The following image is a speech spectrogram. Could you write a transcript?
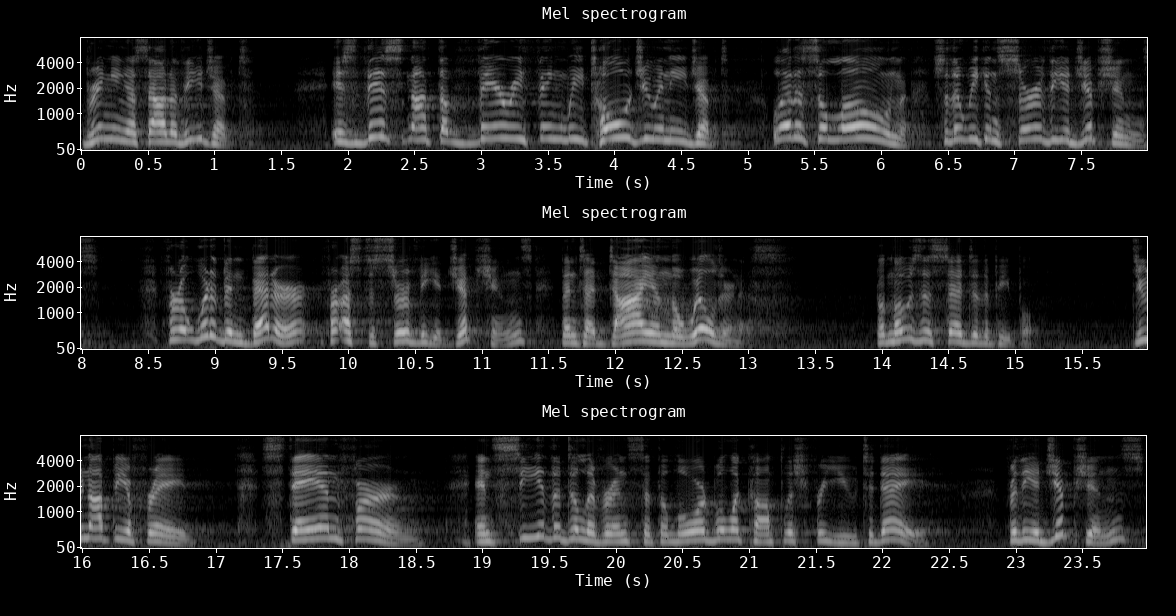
bringing us out of Egypt? Is this not the very thing we told you in Egypt? Let us alone so that we can serve the Egyptians. For it would have been better for us to serve the Egyptians than to die in the wilderness. But Moses said to the people, Do not be afraid. Stand firm and see the deliverance that the Lord will accomplish for you today. For the Egyptians,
